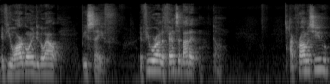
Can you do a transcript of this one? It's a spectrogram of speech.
if you are going to go out, be safe. If you were on the fence about it, don't. I promise you,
